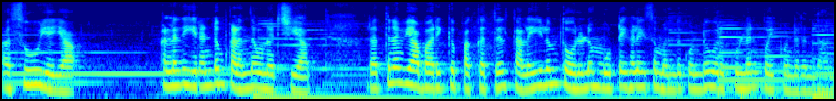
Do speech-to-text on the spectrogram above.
அசூயையா? அல்லது இரண்டும் கலந்த உணர்ச்சியா? ரத்தின வியாபாரிக்கு பக்கத்தில் தலையிலும் தோளிலும் மூட்டைகளை சுமந்து கொண்டு ஒரு குள்ளன் போய்க் கொண்டிருந்தான்.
